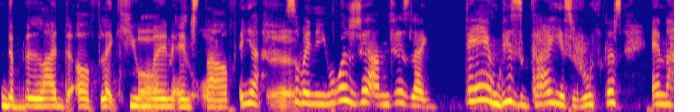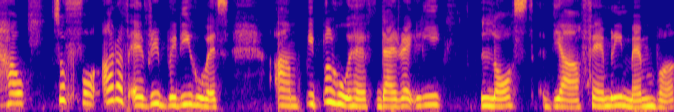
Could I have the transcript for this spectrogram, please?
the blood of like human my and God. stuff. Yeah. Yeah. So when you watch that, I'm just like, damn, this guy is ruthless. And how so for out of everybody who has um people who have directly lost their family member,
